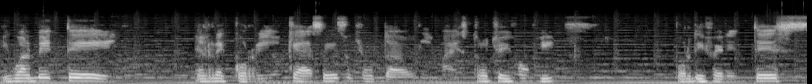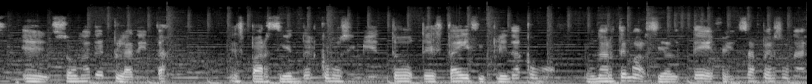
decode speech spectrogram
Igualmente, el recorrido que hace su fundador, el maestro Choi Hong-hee, por diferentes eh, zonas del planeta, esparciendo el conocimiento de esta disciplina como un arte marcial de defensa personal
